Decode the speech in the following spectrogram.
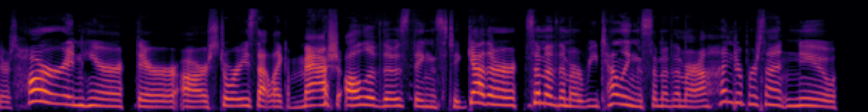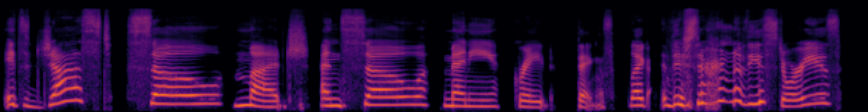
there's horror in here, there are stories that like mash all of those things together. Some of them are retellings, some of them are 100% new. It's just so much and so many great things. Like there's certain of these stories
